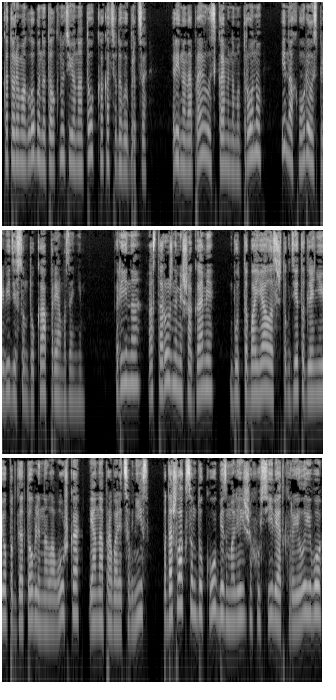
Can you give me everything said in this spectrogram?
которое могло бы натолкнуть ее на то, как отсюда выбраться — Рина направилась к каменному трону и нахмурилась при виде сундука прямо за ним. Рина осторожными шагами, будто боялась, что где-то для нее подготовлена ловушка, и она провалится вниз, подошла к сундуку, без малейших усилий открыла его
